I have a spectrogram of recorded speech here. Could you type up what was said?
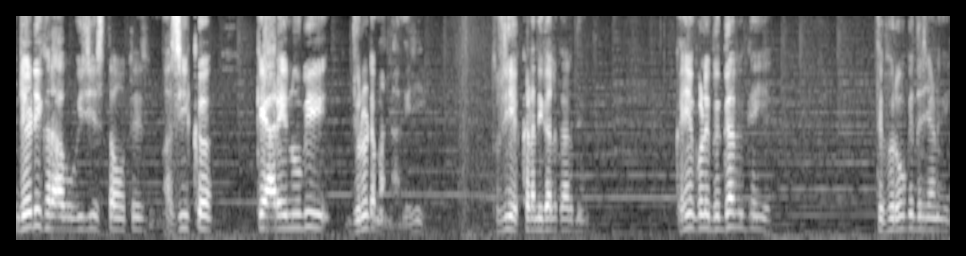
ਜਿਹੜੀ ਖਰਾਬ ਹੋ ਗਈ ਜੀ, ਇਸ ਤਾਂ ਉਤੇ ਅਸੀਂ ਇੱਕ ਕਿਆਰੇ ਨੂੰ ਵੀ ਯੂਨਿਟ ਮੰਨਾਂਗੇ ਜੀ। ਤੁਸੀਂ ਏਕੜਾਂ ਦੀ ਗੱਲ ਕਰਦੇ ਹੋ। ਕਈਆਂ ਕੋਲੇ ਬਿੱਗਾ ਵੀ ਗਈ ਹੈ। ਤੇ ਫਿਰ ਉਹ ਕਿੱਧਰ ਜਾਣਗੇ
